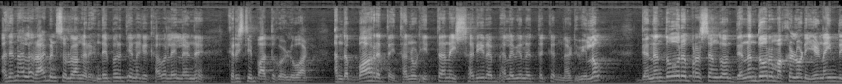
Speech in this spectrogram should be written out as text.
அதனால ராபின் சொல்லுவாங்க ரெண்டை பேருத்தையும் எனக்கு கவலை இல்லைன்னு கிறிஸ்டி பார்த்து கொள்ளுவாள். அந்த பாரத்தை தன்னுடைய இத்தனை சரீர பலவீனத்துக்கு நடுவிலும் தினந்தோறும் பிரசங்கம் தினந்தோறும் மக்களோடு இணைந்து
